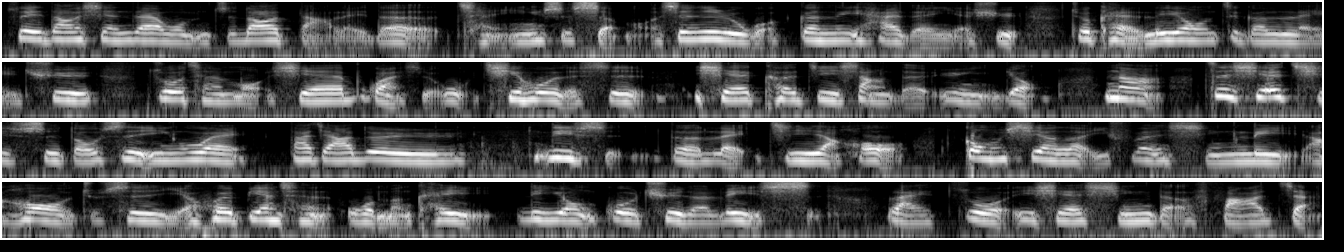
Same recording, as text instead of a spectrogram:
所以到现在我们知道打雷的成因是什么。甚至如果更厉害的人，也许就可以利用这个雷去做成某些不管是武器或者是一些科技上的运用。那这些其实都是因为大家对于。历史的累积，然后贡献了一份心力，然后就是也会变成我们可以利用过去的历史来做一些新的发展。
